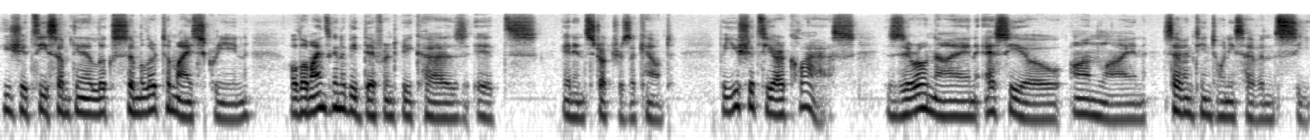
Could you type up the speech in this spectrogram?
you should see something that looks similar to my screen, although mine's going to be different because it's an instructor's account. But you should see our class. 09 SEO Online 1727C.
